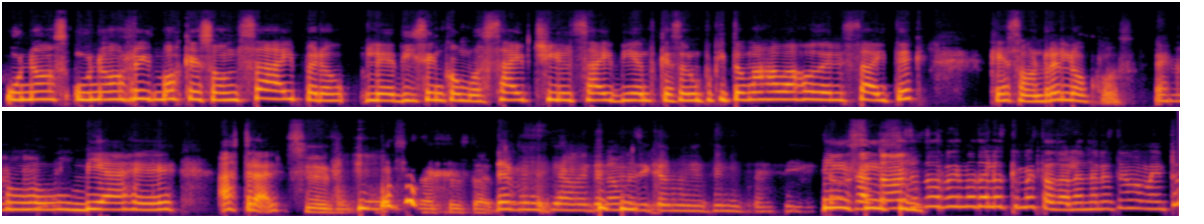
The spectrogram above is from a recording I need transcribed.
unos, unos ritmos que son psy, pero le dicen como psy chill, psy ambient, que son un poquito más abajo del psytech, que son re locos. Es como Ujú. un viaje astral. Sí, exacto, está. Definitivamente la música es muy infinita, sí. Sí, o sea, sí, todos sí. esos ritmos de los que me estás hablando en este momento,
